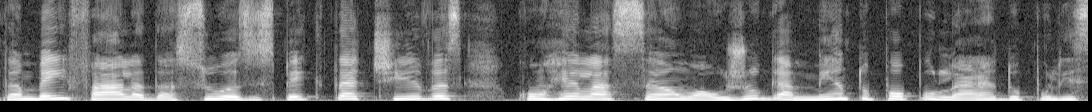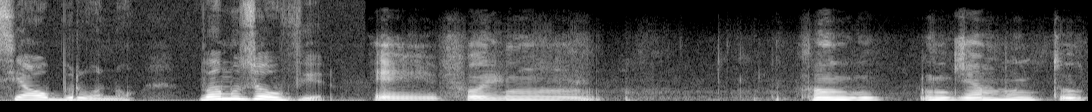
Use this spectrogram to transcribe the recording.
Também fala das suas expectativas com relação ao julgamento popular do policial Bruno. Vamos ouvir. É, foi um, foi um, um dia muito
